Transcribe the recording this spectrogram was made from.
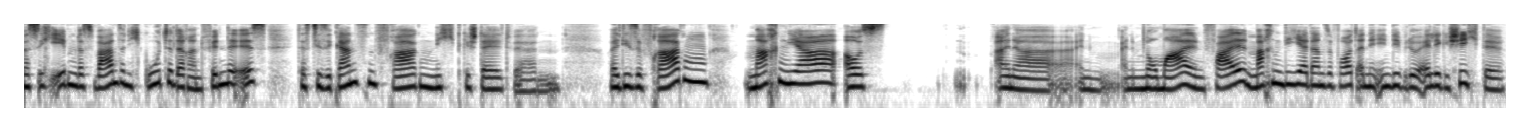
was ich eben das wahnsinnig Gute daran finde, ist, dass diese ganzen Fragen nicht gestellt werden. Weil diese Fragen machen ja aus einer, einem, einem normalen Fall, machen die ja dann sofort eine individuelle Geschichte.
